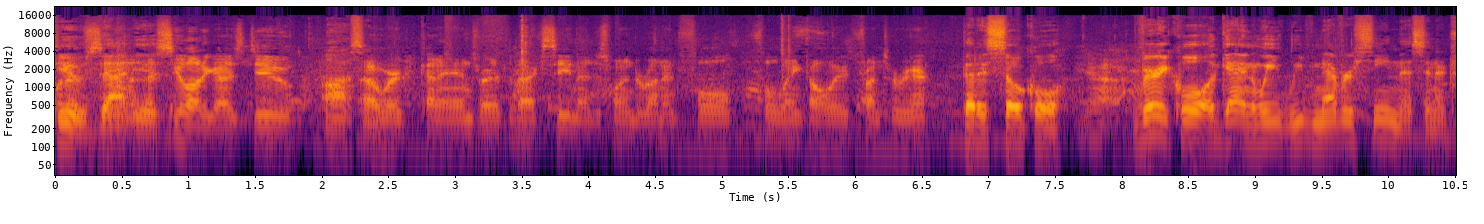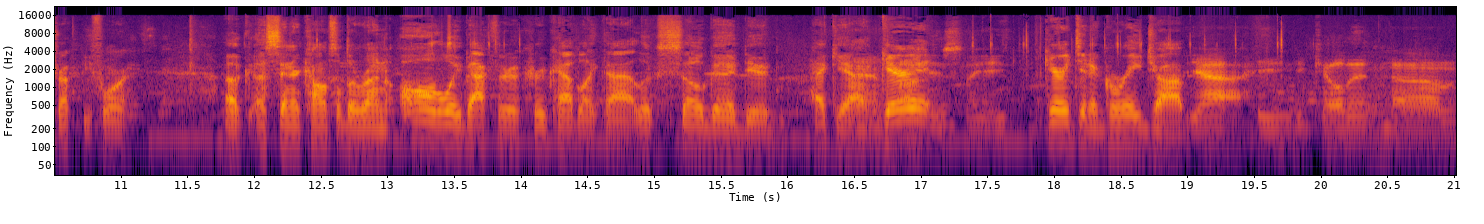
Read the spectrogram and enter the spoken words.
Dude, that I is see a lot of guys do. awesome. Uh, where it kind of ends right at the back seat, and I just wanted to run it full full length all the way front to rear. That is so cool. Yeah. Very cool. Again, we, we've never seen this in a truck before. A, a center console to run all the way back through a crew cab like that. It looks so good, dude. Heck yeah. And Garrett obviously, Garrett did a great job. Yeah, he, he killed it. Um,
